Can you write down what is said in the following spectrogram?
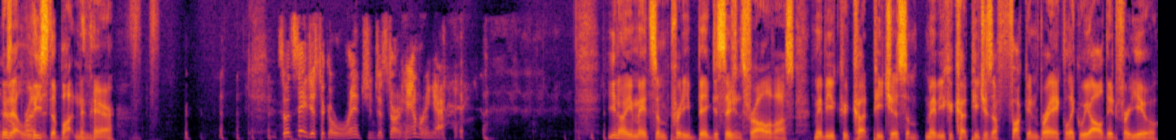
there's at press least a button in there. So instead, he just took a wrench and just started hammering at it. You know, you made some pretty big decisions for all of us. Maybe you could cut Peaches some. Maybe you could cut Peaches a fucking break, like we all did for you.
